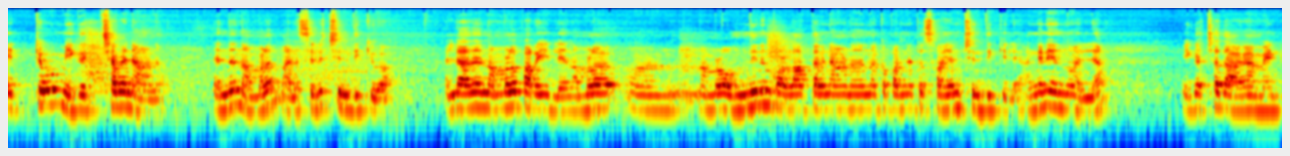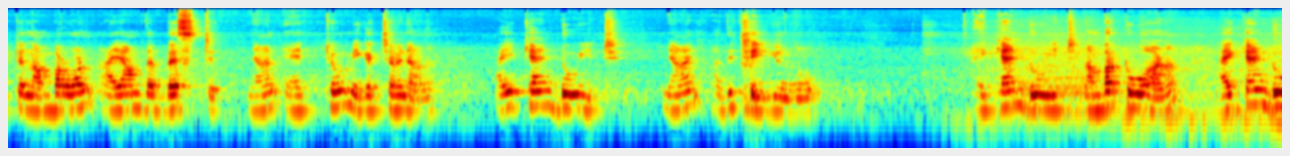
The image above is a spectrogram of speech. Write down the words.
ഏറ്റവും മികച്ചവനാണ് എന്ന് നമ്മൾ മനസ്സിൽ ചിന്തിക്കുക. അല്ലാതെ നമ്മൾ പറയില്ലേ നമ്മൾ നമ്മൾ ഒന്നിനും കൊള്ളാത്തവനാണ് എന്നൊക്കെ പറഞ്ഞിട്ട് സ്വയം ചിന്തിക്കില്ലേ? അങ്ങനെയൊന്നുമല്ല മികച്ചതാകാൻ വേണ്ടിയിട്ട് number one I am the best ഞാൻ ഏറ്റവും മികച്ചവനാണ്. ഐ ക്യാൻ ഡു ഇറ്റ് ഞാൻ അത് ചെയ്യുന്നു. I can do it number two ആണ്. ഐ ക്യാൻ ഡു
